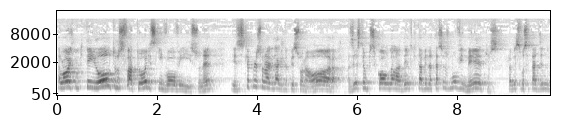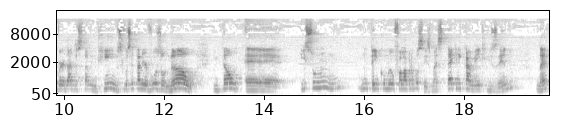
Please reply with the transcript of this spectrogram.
É lógico que tem outros fatores que envolvem isso, né? Existe a personalidade da pessoa na hora, às vezes tem um psicólogo lá dentro que está vendo até seus movimentos, para ver se você está dizendo verdade ou se está mentindo, se você está nervoso ou não. Então, é, isso não, não tem como eu falar para vocês, mas tecnicamente dizendo, né,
